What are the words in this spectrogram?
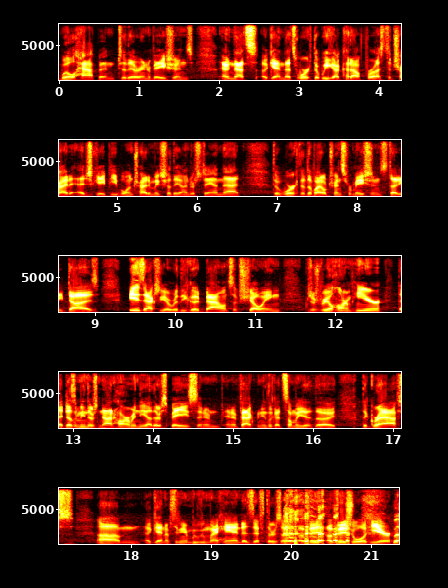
will happen to their innovations. And that's, again, that's work that we got cut out for us to try to educate people and try to make sure they understand that the work that the Vital Transformation Study does is actually a really good balance of showing there's real harm here. That doesn't mean there's not harm in the other space. And in, and in fact, when you look at some of the, the graphs, um, again, I'm sitting here moving my hand as if there's a, a, vi- a visual here.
